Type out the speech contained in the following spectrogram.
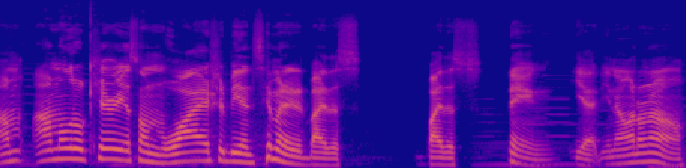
I'm I'm a little curious on why I should be intimidated by this by this thing yet. You know, I don't know.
